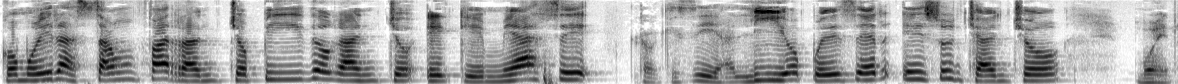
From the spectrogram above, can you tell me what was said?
Como era Sanfa, rancho, pido, gancho, el que me hace lo que sea, lío puede ser, es un chancho. Bueno,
